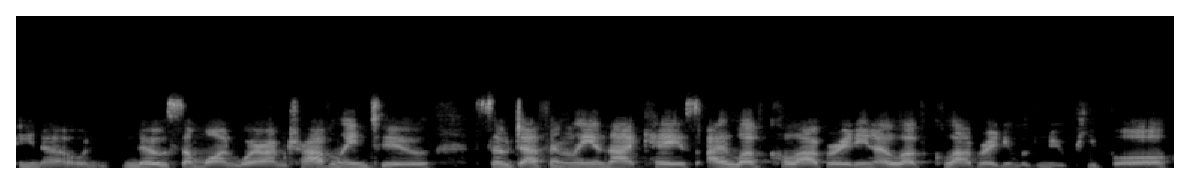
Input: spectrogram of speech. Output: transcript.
you know, know someone where I'm traveling to. So definitely in that case, I love collaborating. I love collaborating with new people.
